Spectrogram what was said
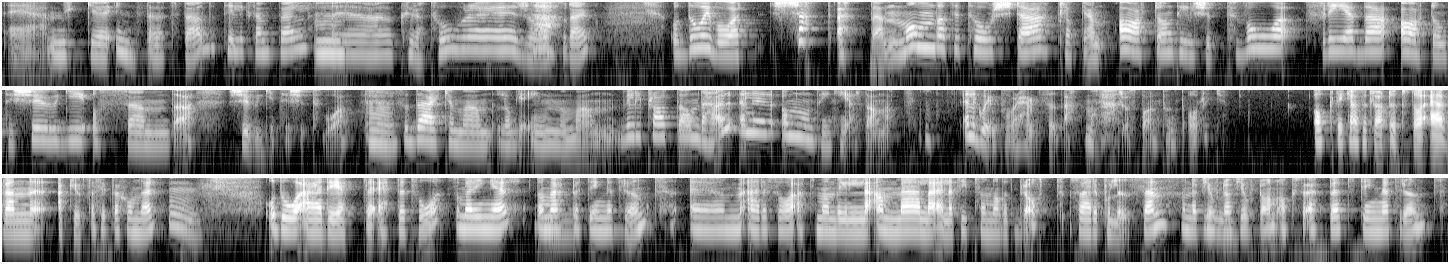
eh, mycket internetstöd till exempel. Eh, kuratorer och sådär. Och då är vår chatt öppen måndag till torsdag klockan 18 till 22, fredag 18 till 20 och söndag 20 till 22. Så där kan man logga in om man vill prata om det här eller om någonting helt annat. Eller gå in på vår hemsida, maskrosbarn.org. Och det kan såklart uppstå även akuta situationer. Och då är det 112 som man ringer. De är öppet dygnet runt. Ehm, är det så att man vill anmäla eller tipsa om något brott så är det polisen, 114 14, också öppet dygnet runt.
